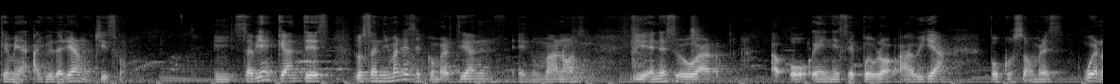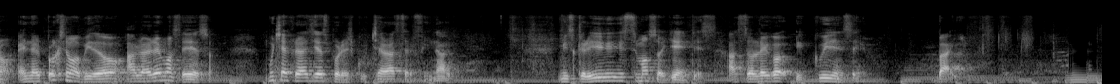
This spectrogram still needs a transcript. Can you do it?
que me ayudaría muchísimo. ¿Y sabían que antes los animales se convertían en humanos y en ese lugar o en ese pueblo había pocos hombres? Bueno, en el próximo video hablaremos de eso. Muchas gracias por escuchar hasta el final. Mis queridísimos oyentes, hasta luego y cuídense. Bye.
